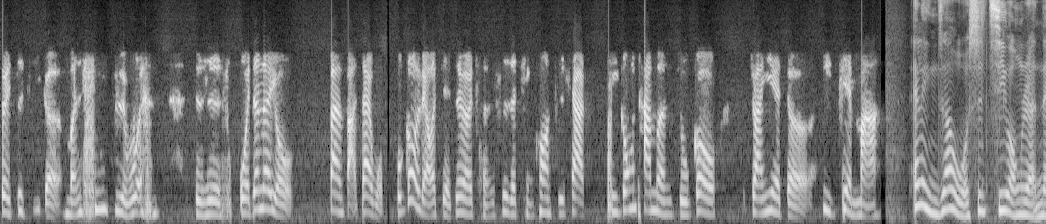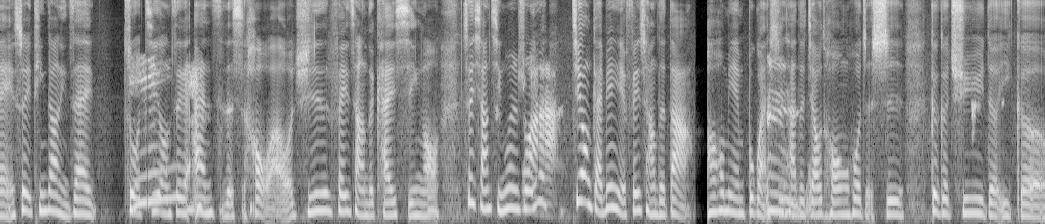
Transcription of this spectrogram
对自己一个扪心自问，就是我真的有。办法在我不够了解这个城市的情况之下，提供他们足够专业的意见吗？艾莉，你知道我是基隆人呢，所以听到你在做基隆这个案子的时候啊，我其实非常的开心哦。所以想请问说，因为基隆改变也非常的大。然后后面不管是它的交通，或者是各个区域的一个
